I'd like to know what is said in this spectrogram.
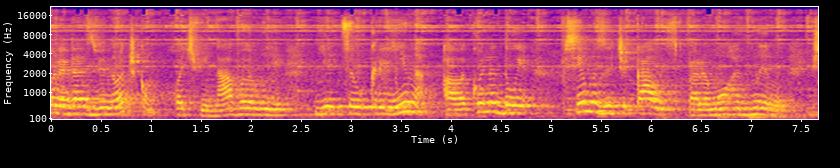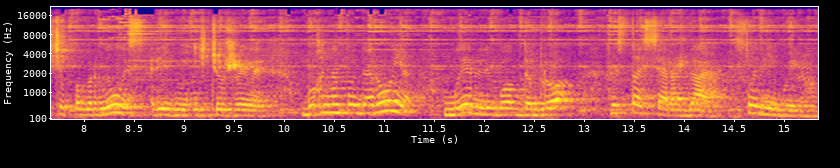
коляда з віночком, хоч війна вирує, б'ється Україна, але колядує. Всі ми зачекались перемоги днини, що повернулись рідні із чужини. Бог нам подарує мир, любов, добро. Христос ся рождає, славімо Його.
